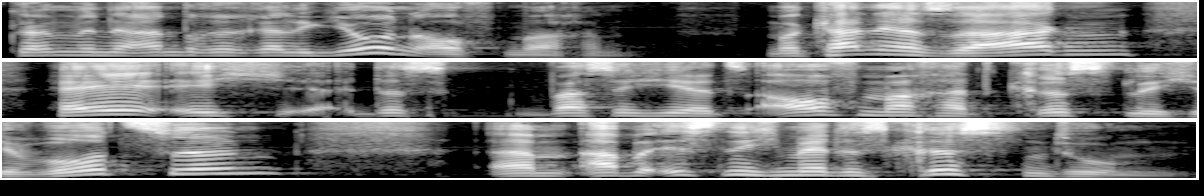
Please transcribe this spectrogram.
können wir eine andere Religion aufmachen. Man kann ja sagen, hey, ich, das, was ich hier jetzt aufmache, hat christliche Wurzeln, ähm, aber ist nicht mehr das Christentum.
